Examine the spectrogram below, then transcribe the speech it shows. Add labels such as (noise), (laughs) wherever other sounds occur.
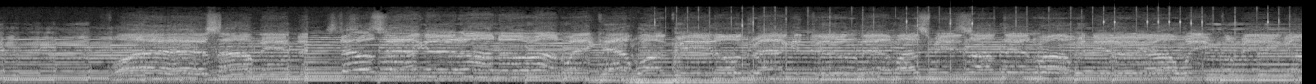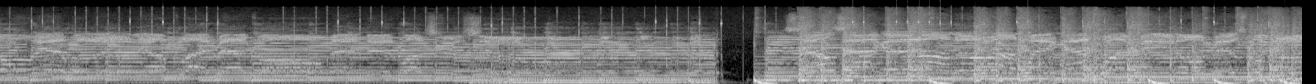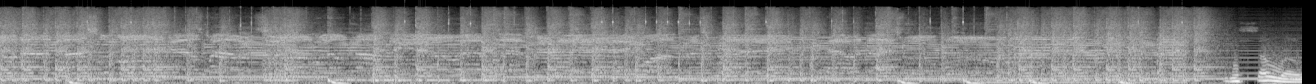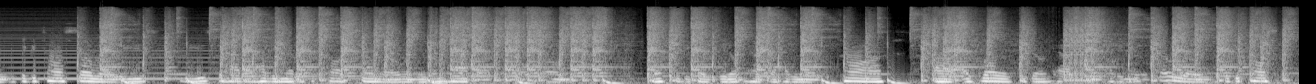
The solo, the guitar solo, we used, we used to have a heavy metal guitar solo and we don't have that. Um, mostly because we don't have the heavy metal guitar, uh, as well as we don't have the heavy metal solos. The guitar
